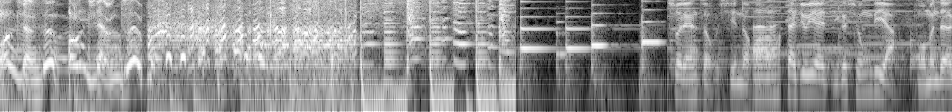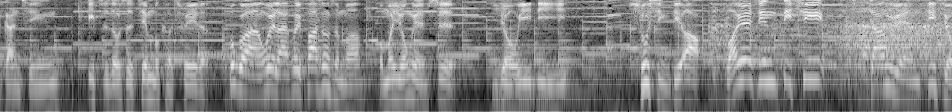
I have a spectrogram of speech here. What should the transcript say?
妄想症，妄想症。说点走心的话，再就业几个兄弟啊，我们的感情一直都是坚不可摧的。不管未来会发生什么，我们永远是友谊第一，苏醒第二，王栎鑫第七，张远第九。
